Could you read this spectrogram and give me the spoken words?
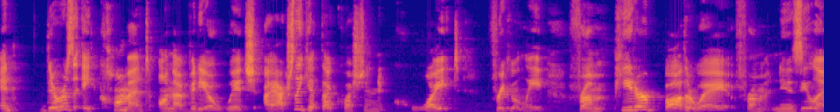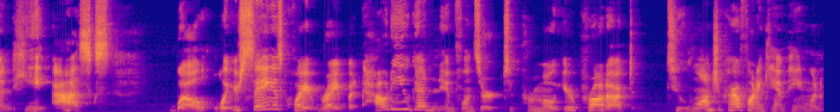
And there was a comment on that video, which I actually get that question quite frequently from Peter Botherway from New Zealand. He asks, well, what you're saying is quite right, but how do you get an influencer to promote your product to launch a crowdfunding campaign when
